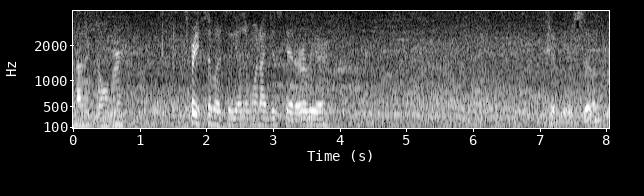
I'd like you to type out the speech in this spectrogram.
Another Dover. It's pretty similar to the other one I just did earlier. Should be here soon.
